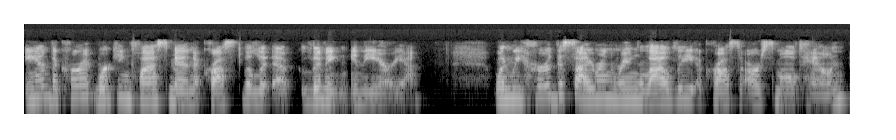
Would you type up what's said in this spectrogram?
and the current working class men across the li- uh, living in the area. When we heard the siren ring loudly across our small town,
